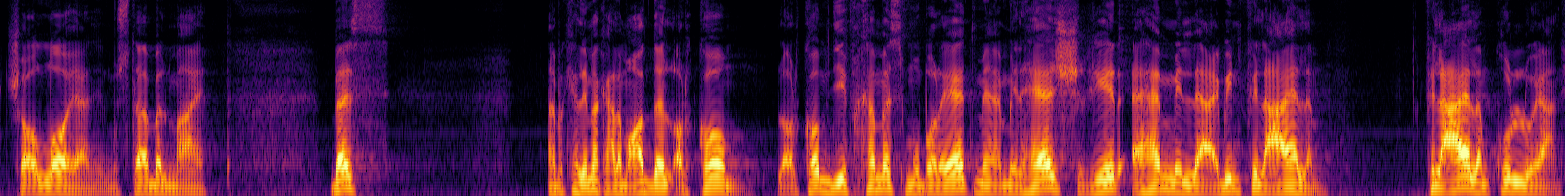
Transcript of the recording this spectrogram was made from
إن شاء الله يعني المستقبل معاه. بس أنا بكلمك على معدل الأرقام. الأرقام دي في خمس مباريات ما يعملهاش غير أهم اللاعبين في العالم. في العالم كله يعني.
